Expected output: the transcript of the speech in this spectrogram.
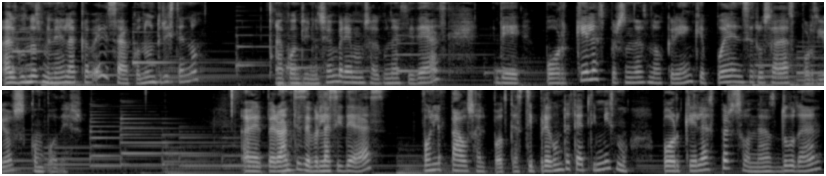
algunos menean la cabeza con un triste no. A continuación veremos algunas ideas de por qué las personas no creen que pueden ser usadas por Dios con poder. A ver, pero antes de ver las ideas, ponle pausa al podcast y pregúntate a ti mismo, ¿por qué las personas dudan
